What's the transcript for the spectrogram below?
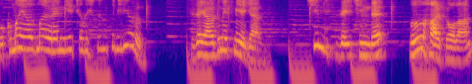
Okuma yazma öğrenmeye çalıştığınızı biliyorum. Size yardım etmeye geldim. Şimdi size içinde I harfi olan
